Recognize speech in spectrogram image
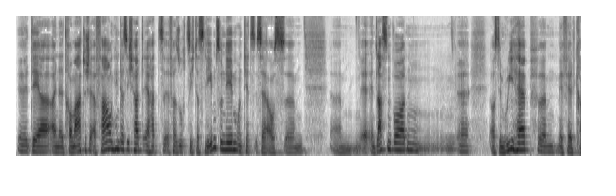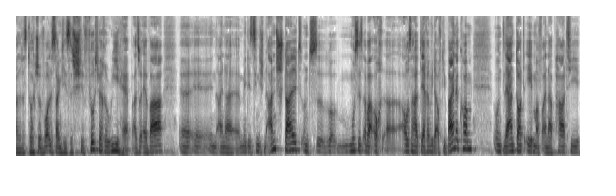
äh, der eine traumatische Erfahrung hinter sich hat. Er hat äh, versucht, sich das Leben zu nehmen und jetzt ist er aus ähm, ähm, entlassen worden äh, aus dem Rehab. Ähm, mir fällt gerade das deutsche Wort, ist eigentlich dieses furchtbare Rehab. Also er war äh, in einer medizinischen Anstalt und äh, muss jetzt aber auch äh, außerhalb derer wieder auf die Beine kommen und lernt dort eben auf einer Party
